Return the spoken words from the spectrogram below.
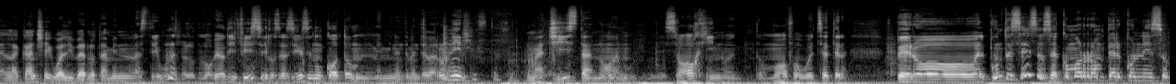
en, la cancha, igual y verlo también en las tribunas, pero lo veo difícil. O sea, sigue siendo un coto eminentemente varonil. Machista, Machista, ¿no? Misógino, homófobo, etcétera. Pero el punto es eso, o sea, cómo romper con eso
